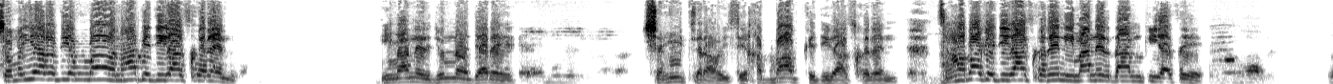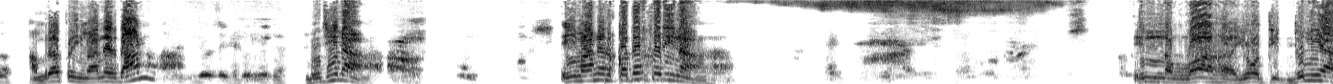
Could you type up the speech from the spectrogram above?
সোমাইয়া রবি আল্লাহ অনহাকে জিজ্ঞাসা করেন ইমানের জন্য যারে শহীদ করা হয়েছে, খাব্বাবকে জিজ্ঞাসা করেন, সাহাবাকে জিজ্ঞাসা করেন ইমানের দাম কি আছে? আমরা তো ইমানের দাম বুঝি না। ইমানের কদর করি না। ইন্নাল্লাহ ইউতি দুনিয়া,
